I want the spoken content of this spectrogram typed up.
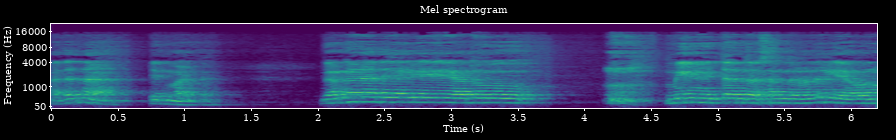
ಅದನ್ನ ಇದು ಮಾಡ್ತಾನೆ ಗಂಗಾ ನದಿಯಲ್ಲಿ ಅದು ಮೀನು ಇದ್ದಂತ ಸಂದರ್ಭದಲ್ಲಿ ಅವನು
